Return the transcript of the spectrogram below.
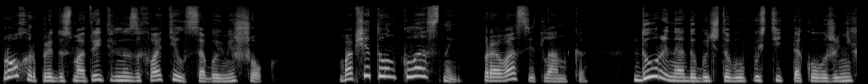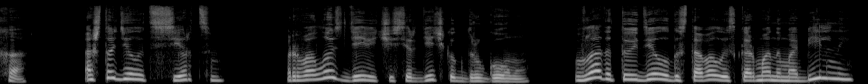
Прохор предусмотрительно захватил с собой мешок. Вообще-то он классный, права, Светланка. Дурой надо быть, чтобы упустить такого жениха. А что делать с сердцем? Рвалось девичье сердечко к другому. Влада то и дело доставала из кармана мобильный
